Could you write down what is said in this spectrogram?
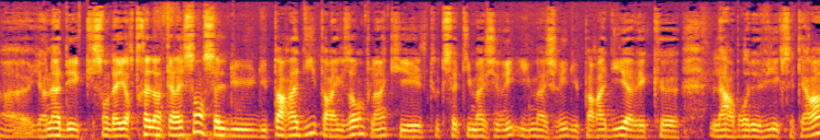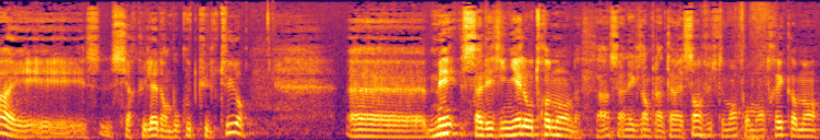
Euh, il y en a des qui sont d'ailleurs très intéressants, celle du, paradis par exemple, hein, qui est toute cette imagerie, imagerie du paradis avec euh, l'arbre de vie, etc., et, circulait dans beaucoup de cultures. mais ça désignait l'autre monde. c'est un exemple intéressant justement pour montrer comment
